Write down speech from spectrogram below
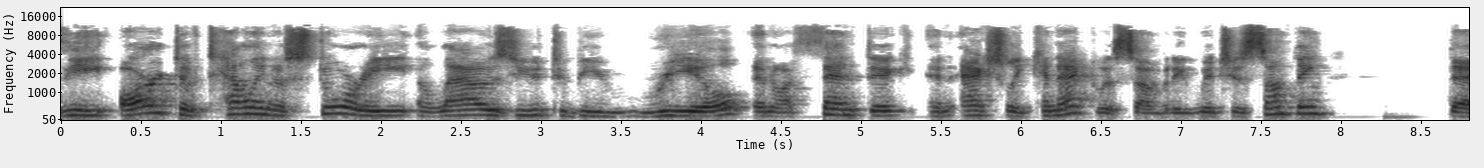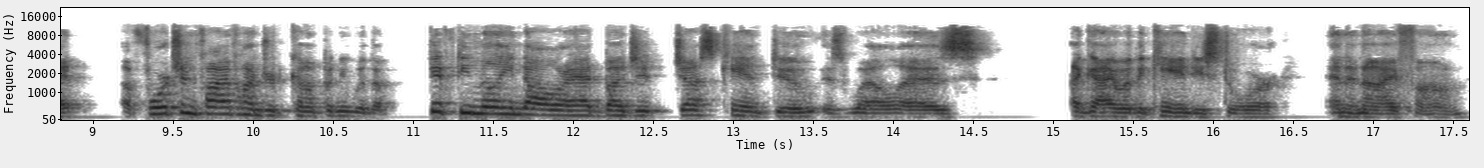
the art of telling a story allows you to be real and authentic and actually connect with somebody, which is something that a Fortune 500 company with a $50 million ad budget just can't do as well as a guy with a candy store and an iPhone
